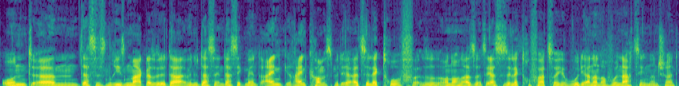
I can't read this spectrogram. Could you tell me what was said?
Und ähm, das ist ein Riesenmarkt. Also wenn du da, wenn du das in das Segment ein, reinkommst mit als Elektro, also auch noch, also als erstes Elektrofahrzeug, obwohl die anderen auch wohl nachziehen anscheinend,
